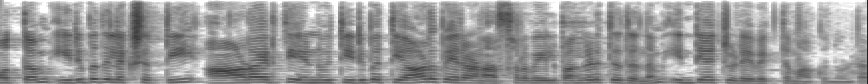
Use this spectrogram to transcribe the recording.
മൊത്തം ഇരുപത് ലക്ഷത്തി ആറായിരത്തി എണ്ണൂറ്റി ഇരുപത്തി ആറ് പേരാണ് സർവേയിൽ പങ്കെടുത്തതെന്നും ഇന്ത്യ ടുഡേ വ്യക്തമാക്കുന്നുണ്ട്.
